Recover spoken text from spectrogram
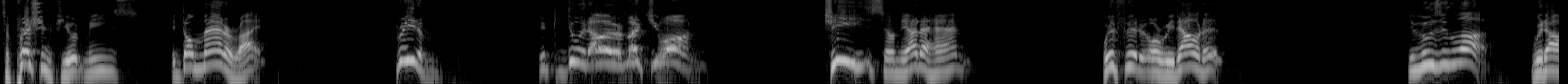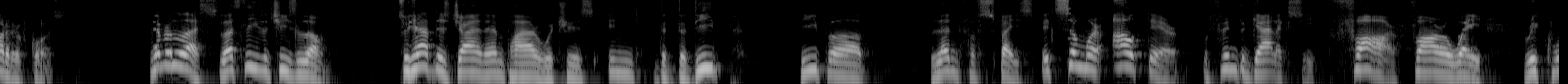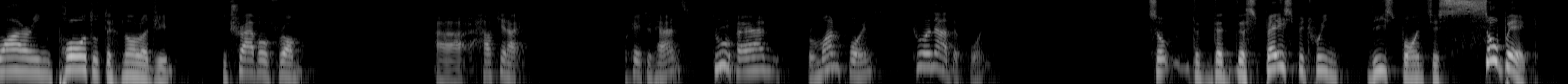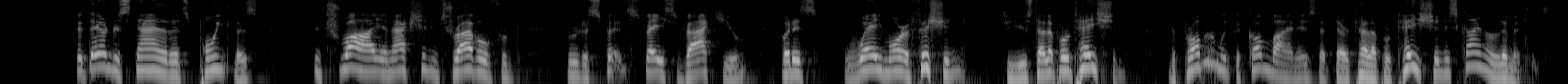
Suppression field means it don't matter, right? Freedom. You can do it however much you want. Cheese, on the other hand, with it or without it, you're losing a lot. Without it, of course. Nevertheless, let's leave the cheese alone. So you have this giant empire which is in the, the deep, deep uh, length of space. It's somewhere out there within the galaxy, far, far away, requiring portal technology to travel from, uh, how can I, okay, two hands, two hands from one point to another point. So the, the, the space between these points is so big that they understand that it's pointless to try and actually travel through, through the sp- space vacuum, but it's way more efficient to use teleportation. The problem with the Combine is that their teleportation is kind of limited.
